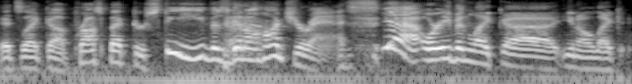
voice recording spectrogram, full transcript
It's like uh, Prospector Steve is gonna haunt your ass. Yeah, or even like uh, you know, like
